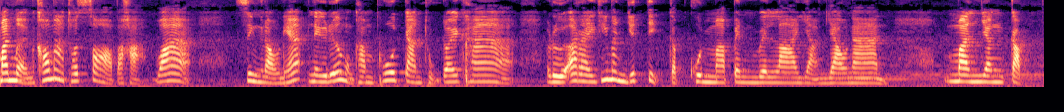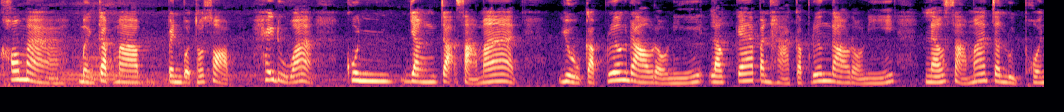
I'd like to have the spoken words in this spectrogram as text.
มันเหมือนเข้ามาทดสอบอะค่ะว่าสิ่งเหล่านี้ในเรื่องของคำพูดการถูกด้อยค่า หรืออะไรที่มันยึดติดกับคุณมาเป็นเวลาอย่างยาวนาน มันยังกลับเข้ามาเหมือนกลับมาเป็นบททดสอบ ให้ดูว่าคุณยังจะสามารถอยู่กับเรื่องราวเหล่านี้ แล้วแก้ปัญหากับเรื่องราวเหล่านี้ แล้วสามารถจะหลุดพ้น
